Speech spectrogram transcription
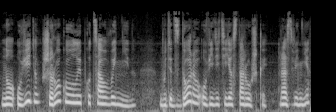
но увидел широкую улыбку Цао Вэньнина. Будет здорово увидеть ее старушкой, разве нет?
